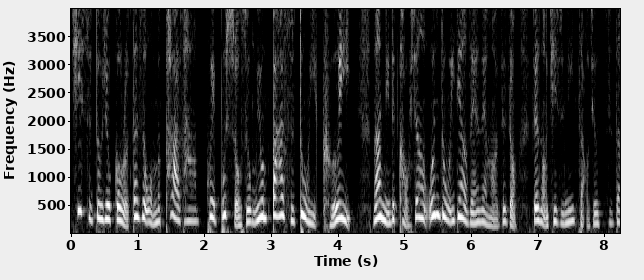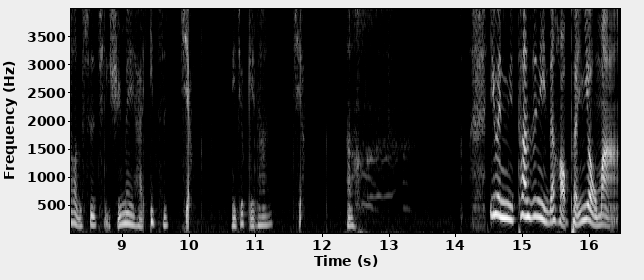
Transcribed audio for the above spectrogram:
七十度就够了。但是我们怕它会不熟，所以我们用八十度也可以。然后你的烤箱的温度一定要怎样怎样好，这种这种其实你早就知道的事情，徐妹还一直讲，你就给他讲啊，因为你他是你的好朋友嘛。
